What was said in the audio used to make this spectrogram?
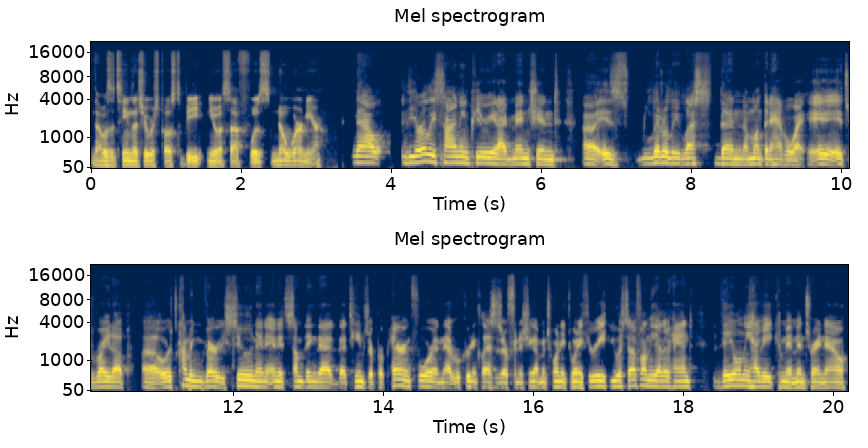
That was a team that you were supposed to beat. Usf was nowhere near. Now the early signing period I mentioned uh, is literally less than a month and a half away. it's right up, uh, or it's coming very soon, and, and it's something that, that teams are preparing for and that recruiting classes are finishing up in 2023. USF, on the other hand, they only have eight commitments right now.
